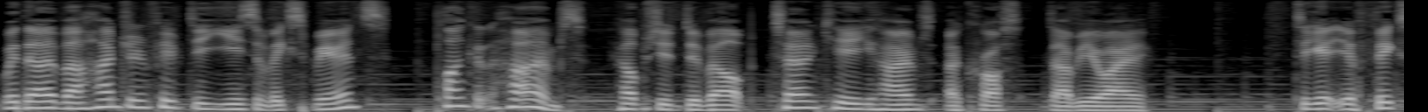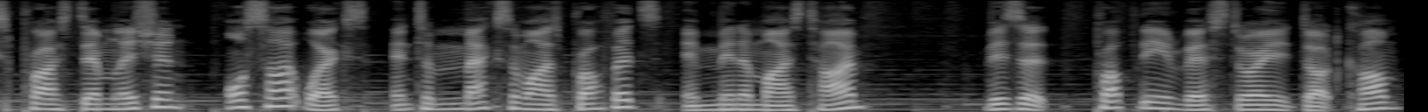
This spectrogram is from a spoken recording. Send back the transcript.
With over 150 years of experience, Plunkett Homes helps you develop turnkey homes across WA. To get your fixed price demolition or site works and to maximize profits and minimize time, visit propertyinvestory.com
